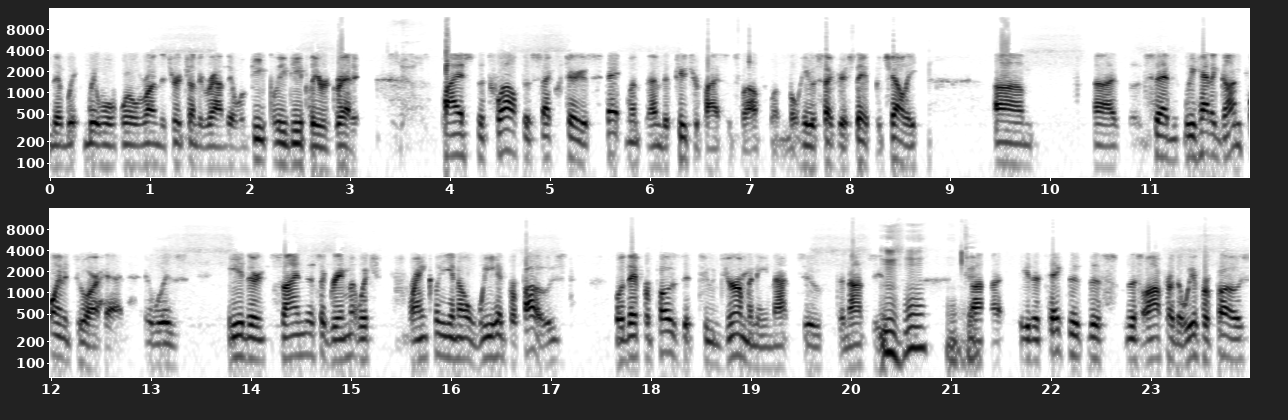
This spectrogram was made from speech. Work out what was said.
That we, we will we'll run the church underground. They will deeply, deeply regret it." Pius XII, the Secretary of State, and the future Pius XII, when he was Secretary of State, Pacelli, um, uh, said we had a gun pointed to our head. It was either sign this agreement, which frankly, you know, we had proposed, or they proposed it to Germany, not to the Nazis. Mm-hmm. Okay. Uh, either take the, this this offer that we proposed,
